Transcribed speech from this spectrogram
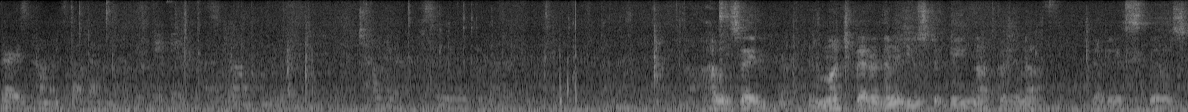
various comments about that. Tony or Sue would be better. I would say much better than it used to be, not good enough. That is, there's,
